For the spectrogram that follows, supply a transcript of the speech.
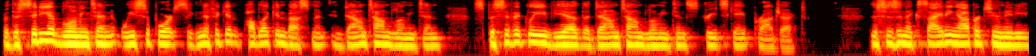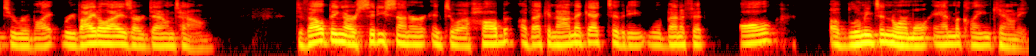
For the city of Bloomington, we support significant public investment in downtown Bloomington, specifically via the Downtown Bloomington Streetscape Project. This is an exciting opportunity to revi- revitalize our downtown. Developing our city center into a hub of economic activity will benefit all of Bloomington Normal and McLean County.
